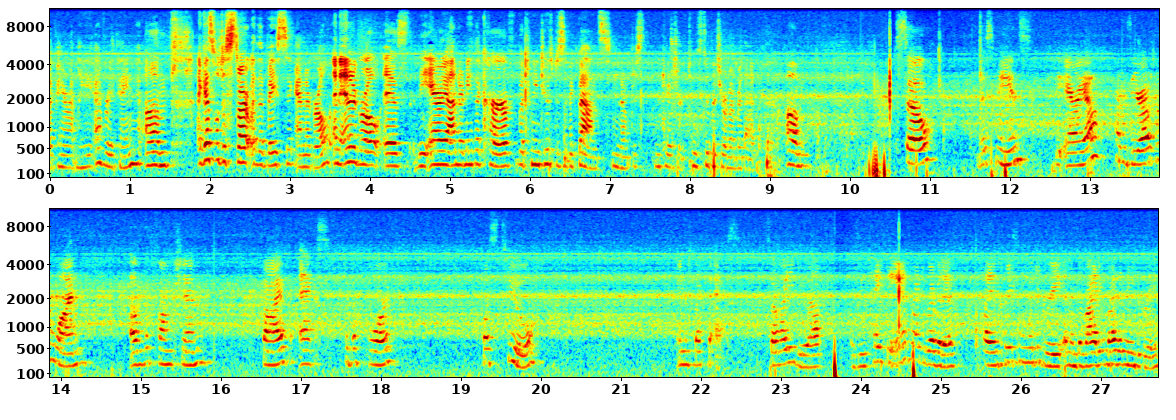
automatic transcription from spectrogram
Apparently everything. Um, I guess we'll just start with a basic integral. An integral is the area underneath a curve between two specific bounds. You know, just in case you're too stupid to remember that. Um, so this means the area from 0 to 1 of the function 5x to the fourth plus 2 in respect to x. So how you do that is you take the antiderivative by increasing the degree and then dividing by the new degree.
